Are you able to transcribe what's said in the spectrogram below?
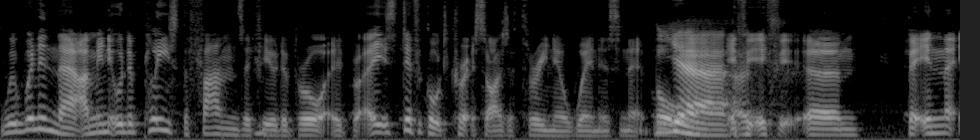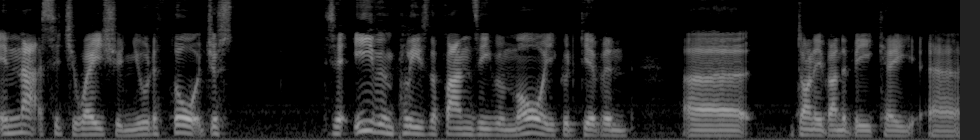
we're winning there. I mean, it would have pleased the fans if he would have brought it, but it's difficult to criticise a three 0 win, isn't it? But Yeah. if if it, um, but in that in that situation, you would have thought just to even please the fans even more, you could given uh, Donny van der Beek a uh,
